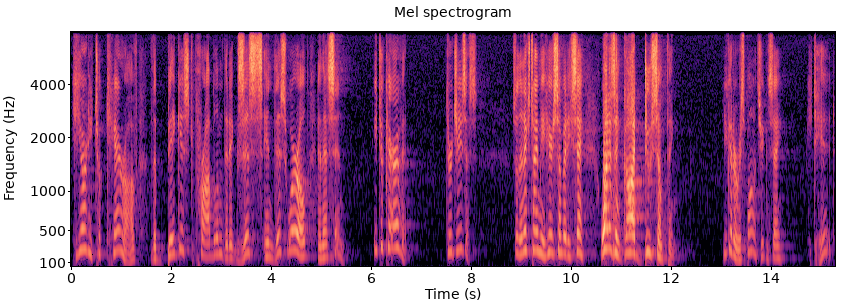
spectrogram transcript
He already took care of the biggest problem that exists in this world, and that's sin. He took care of it through Jesus. So the next time you hear somebody say, Why doesn't God do something? You get a response. You can say, He did.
